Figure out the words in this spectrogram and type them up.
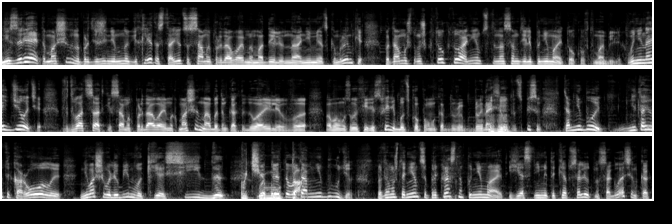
Не зря эта машина на протяжении многих лет остается самой продаваемой моделью на немецком рынке, потому что уж кто-кто, а немцы-то на самом деле понимают толк в автомобилях. Вы не найдете в двадцатке самых продаваемых машин, мы об этом как-то говорили в, по-моему, в эфире с Федей Буцко, по-моему, который приносил этот список, там не будет ни Toyota Королы, ни вашего любимого Kia Ceed. Почему Вот этого так? там не будет. Потому что немцы прекрасно понимают, и я с ними таки абсолютно согласен, как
